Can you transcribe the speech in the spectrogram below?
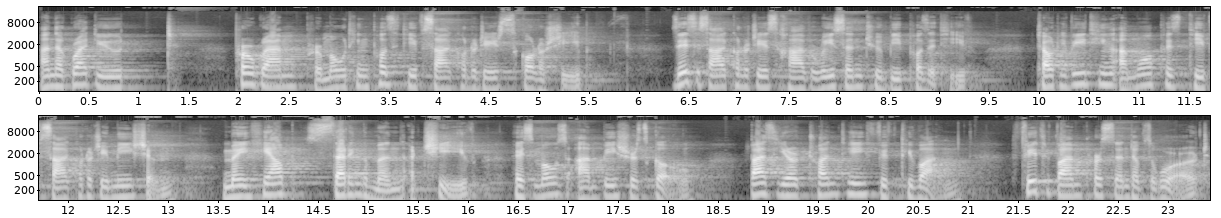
and a graduate program promoting positive psychology scholarship, these psychologists have reason to be positive. Cultivating a more positive psychology mission may help Seligman achieve his most ambitious goal. By the year 2051, 51% of the world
